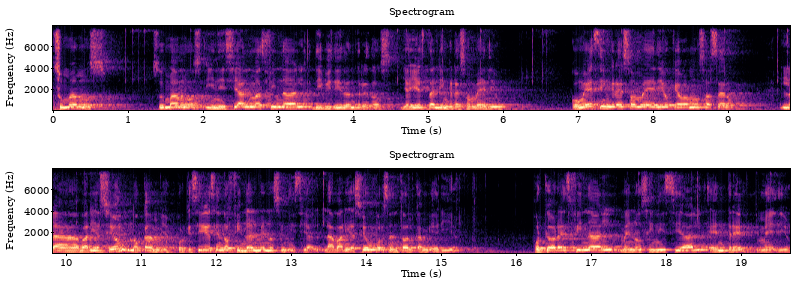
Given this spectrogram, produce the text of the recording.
Sumamos, sumamos inicial más final dividido entre 2 y ahí está el ingreso medio. Con ese ingreso medio, ¿qué vamos a hacer? La variación no cambia porque sigue siendo final menos inicial. La variación porcentual cambiaría porque ahora es final menos inicial entre medio.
